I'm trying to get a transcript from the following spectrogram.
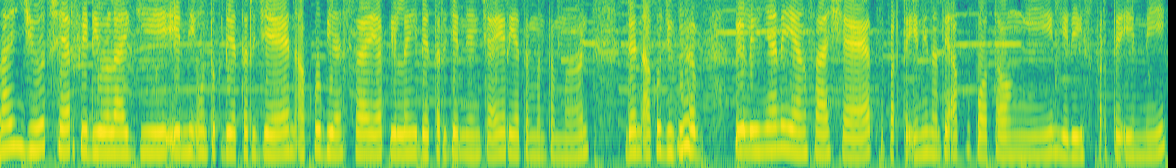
Lanjut share video lagi. Ini untuk deterjen. Aku biasa ya pilih deterjen yang cair ya teman-teman. Dan aku juga pilihnya nih yang sachet. Seperti ini nanti aku potongin. Jadi seperti ini.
